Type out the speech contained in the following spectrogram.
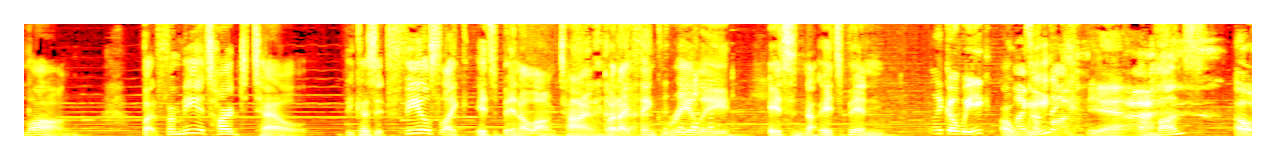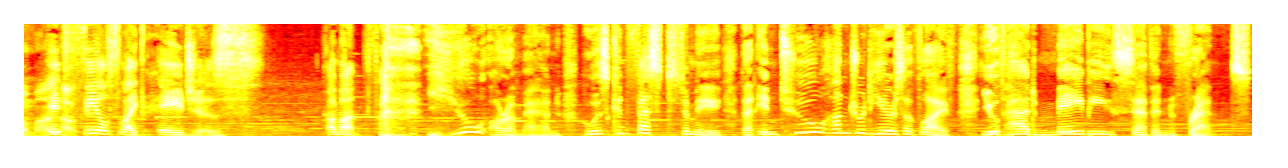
long, but for me, it's hard to tell because it feels like it's been a long time. But I think really, it's not, it's been like a week. a like week, a month. yeah. a month. Oh, a month. It Okay. feels like ages. A month. You are a man who has confessed to me that in 200 years of life, you've had maybe seven friends,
